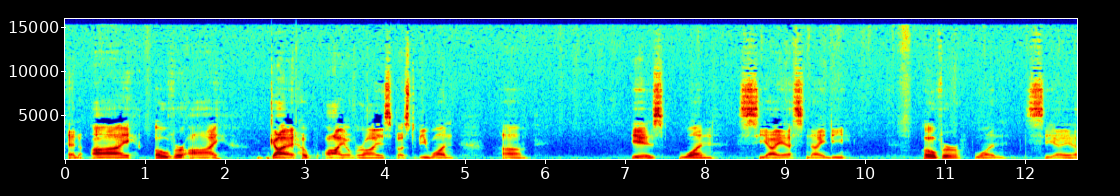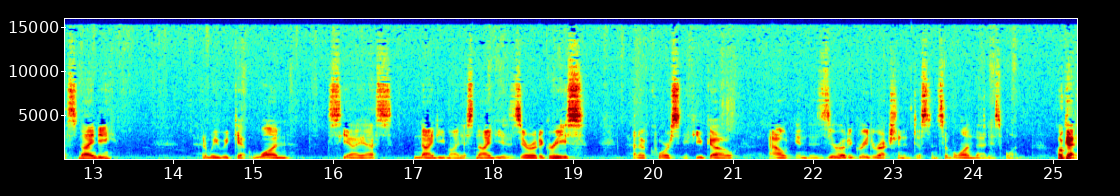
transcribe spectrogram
then I over I guy, I'd hope I over I is supposed to be 1, um, is 1 CIS 90 over 1 CIS 90, and we would get 1 CIS 90 minus 90 is 0 degrees. And of course, if you go out in the 0 degree direction, a distance of 1, that is 1. Okay,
